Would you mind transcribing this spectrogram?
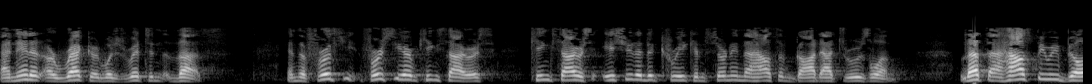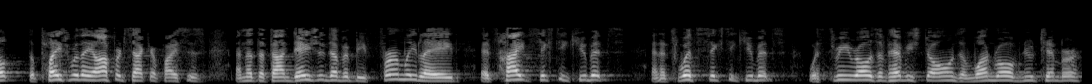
and in it a record was written thus. In the first, first year of King Cyrus, King Cyrus issued a decree concerning the house of God at Jerusalem. Let the house be rebuilt, the place where they offered sacrifices, and let the foundations of it be firmly laid, its height 60 cubits, and its width 60 cubits, with three rows of heavy stones and one row of new timber.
